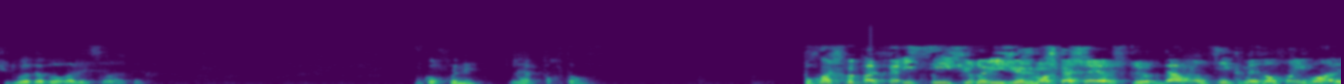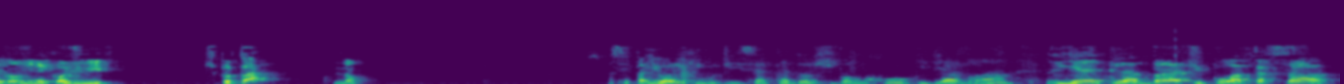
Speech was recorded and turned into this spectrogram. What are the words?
Tu dois d'abord aller sur la terre. Vous comprenez l'importance? Pourquoi je ne peux pas le faire ici? Je suis religieux, je mange cachère. Je te garantis que mes enfants ils vont aller dans une école juive. Je peux pas? Non. C'est pas Yoel qui vous dit, c'est un Kadosh Baruch Hu qui dit à Abraham, rien que là-bas tu pourras faire ça.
